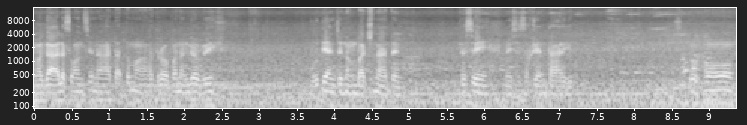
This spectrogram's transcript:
Mag alas 11 na ata ito mga katropa ng gabi. Buti andyan ang batch natin. Kasi may sasakyan tayo. Go home.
